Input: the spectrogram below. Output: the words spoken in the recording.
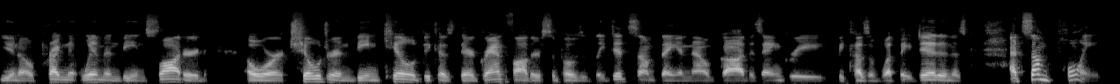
you know, pregnant women being slaughtered, or children being killed because their grandfather supposedly did something and now God is angry because of what they did and is at some point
